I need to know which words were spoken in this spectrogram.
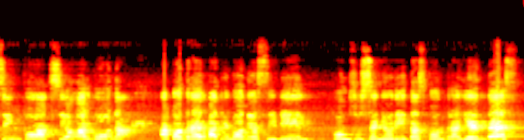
sin coacción alguna, a contraer matrimonio civil con sus señoritas contrayentes?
